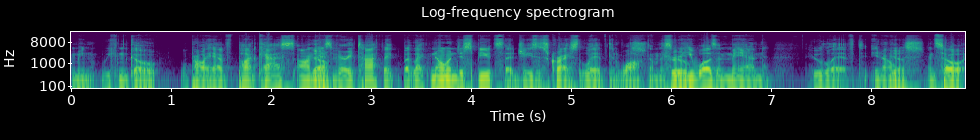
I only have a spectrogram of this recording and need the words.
I mean, we can go. We'll probably have podcasts on Yeah. this very topic, but like no one disputes that Jesus Christ lived and walked on this. True. He was a man who lived. You know. Yes. And so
